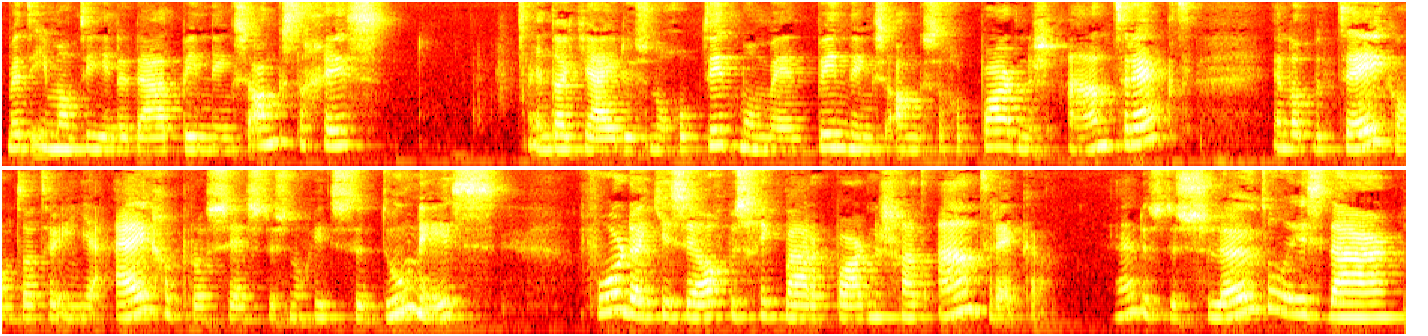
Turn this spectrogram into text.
met iemand die inderdaad bindingsangstig is en dat jij dus nog op dit moment bindingsangstige partners aantrekt. En dat betekent dat er in je eigen proces dus nog iets te doen is voordat je zelf beschikbare partners gaat aantrekken. dus de sleutel is daar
